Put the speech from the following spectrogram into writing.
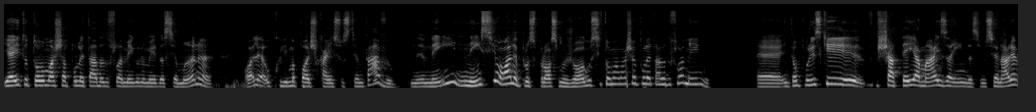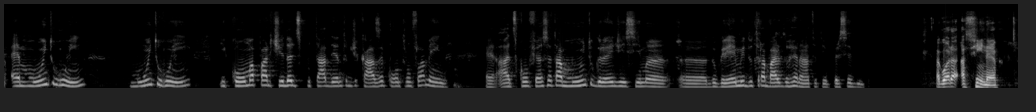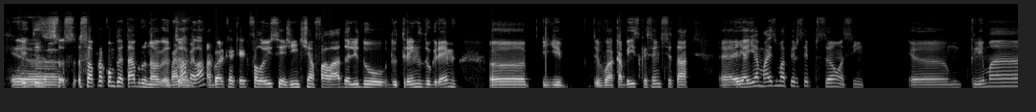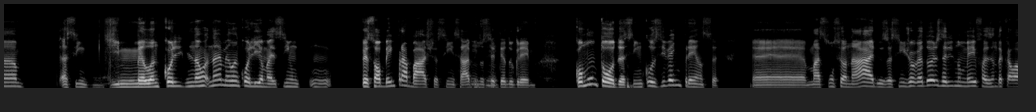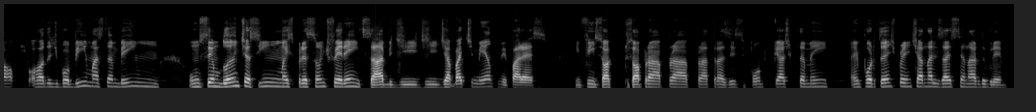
E aí tu toma uma chapuletada do Flamengo no meio da semana, olha, o clima pode ficar insustentável. Nem, nem se olha para os próximos jogos se tomar uma chapuletada do Flamengo. É, então por isso que chateia mais ainda. Assim, o cenário é muito ruim, muito ruim, e com uma partida disputada dentro de casa contra um Flamengo. É, a desconfiança está muito grande em cima uh, do Grêmio e do trabalho do Renato, eu tenho percebido. Agora, assim, né? É... Só, só para completar, Bruno, vai lá, vai lá. agora que a Kek falou isso, a gente tinha falado ali do, do treino do Grêmio, uh, e eu acabei esquecendo de citar. É, e aí é mais uma percepção, assim, é, um clima, assim, de melancolia, não, não é melancolia, mas assim, um, um pessoal bem para baixo, assim, sabe, uhum. no CT do Grêmio. Como um todo, assim, inclusive a imprensa é, mas funcionários, assim, jogadores ali no meio fazendo aquela roda de bobinho, mas também um, um semblante, assim, uma expressão diferente, sabe? De, de, de abatimento, me parece. Enfim, só, só para trazer esse ponto, porque acho que também é importante para a gente analisar esse cenário do Grêmio.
